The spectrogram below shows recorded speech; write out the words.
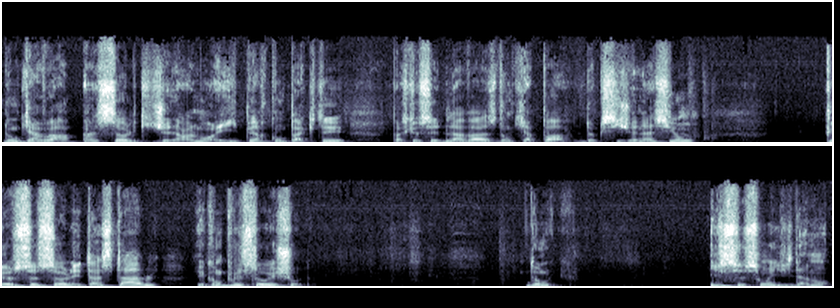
donc avoir un sol qui généralement est hyper compacté parce que c'est de la vase, donc il n'y a pas d'oxygénation, que ce sol est instable et qu'en plus l'eau est chaude. Donc ils se sont évidemment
